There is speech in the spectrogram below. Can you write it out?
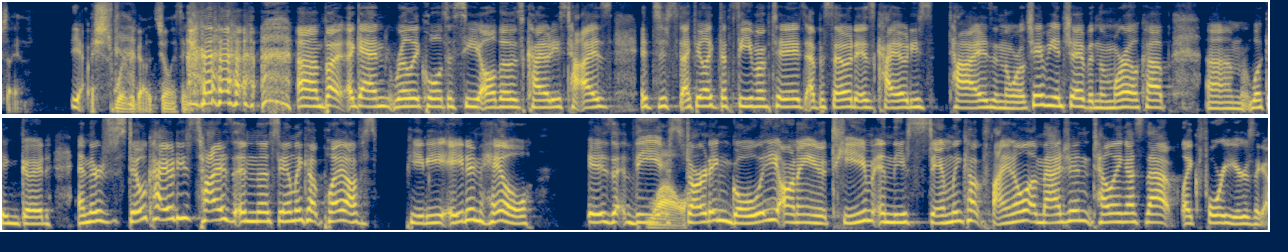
saying. Yeah. I swear to God, it's the only thing. um, but again, really cool to see all those Coyotes ties. It's just, I feel like the theme of today's episode is Coyotes ties in the World Championship and the Memorial Cup um, looking good. And there's still Coyotes ties in the Stanley Cup playoffs, PD. Adin Hill is the wow. starting goalie on a team in the Stanley Cup final. Imagine telling us that like four years ago.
